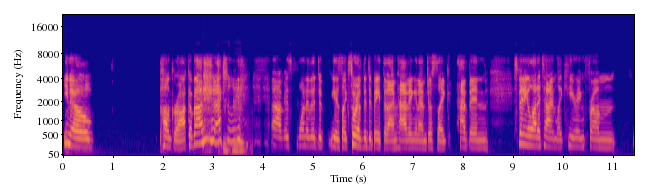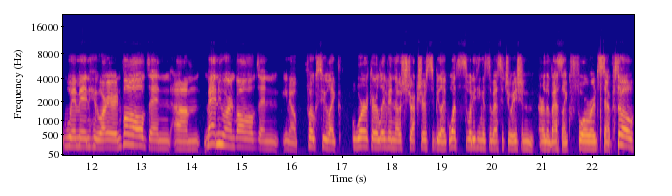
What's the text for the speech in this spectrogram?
you know, punk rock about it actually. Mm-hmm. Um, is one of the de- is like sort of the debate that I'm having, and I'm just like have been spending a lot of time like hearing from women who are involved and um, men who are involved and you know folks who like work or live in those structures to be like what's what do you think is the best situation or the best like forward step? So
